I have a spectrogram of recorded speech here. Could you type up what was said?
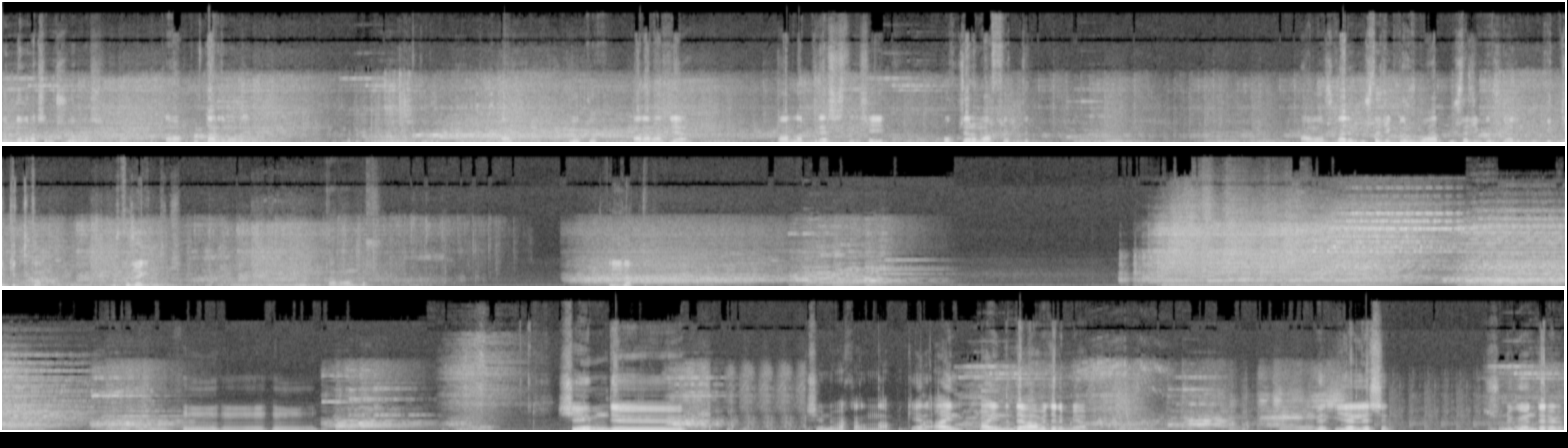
Önüne bıraksam bir şey olmaz. Tamam kurtardım orayı. Al. Yok yok alamaz ya. Vallahi pres şeyi okçuları mahvetti. Ama olsun galiba 3 taca gidiyoruz bu arada. 3 taca gidiyoruz galiba. Gittik gittik. 3 taca gittik. Tamamdır. İyi yaptık. Şimdi Şimdi bakalım ne yapayım. Yine aynı aynı devam edelim ya. Ve ilerlesin. Şunu gönderelim.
